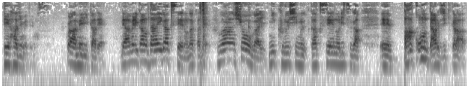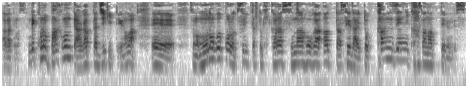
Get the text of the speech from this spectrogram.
出始めています。これはアメリカで。で、アメリカの大学生の中で不安障害に苦しむ学生の率が、えー、バコンってある時期から上がってます。で、このバコンって上がった時期っていうのは、えー、その物心ついた時からスマホがあった世代と完全に重なってるんです。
